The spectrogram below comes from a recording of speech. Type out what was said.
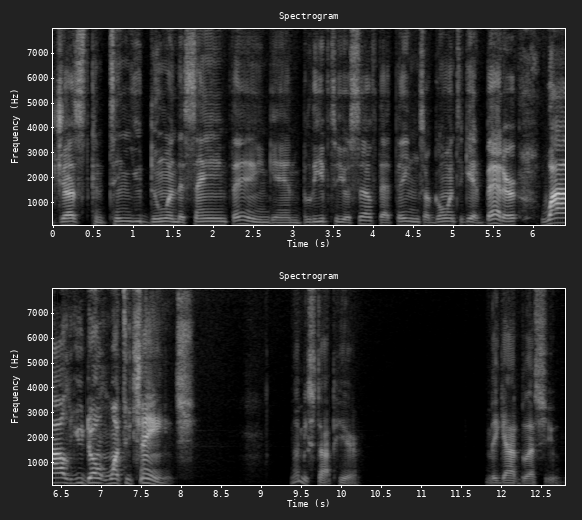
just continue doing the same thing and believe to yourself that things are going to get better while you don't want to change. Let me stop here. May God bless you.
